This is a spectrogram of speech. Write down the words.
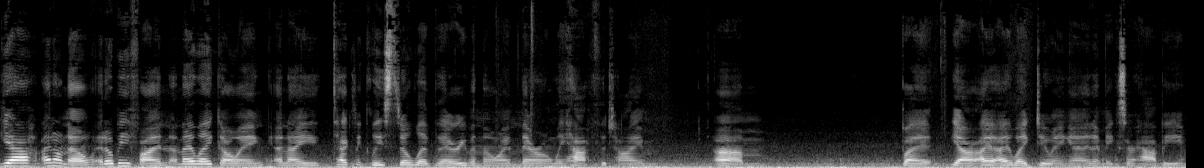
yeah, I don't know. It'll be fun, and I like going, and I technically still live there, even though I'm there only half the time. Um, but yeah, I, I like doing it, and it makes her happy.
